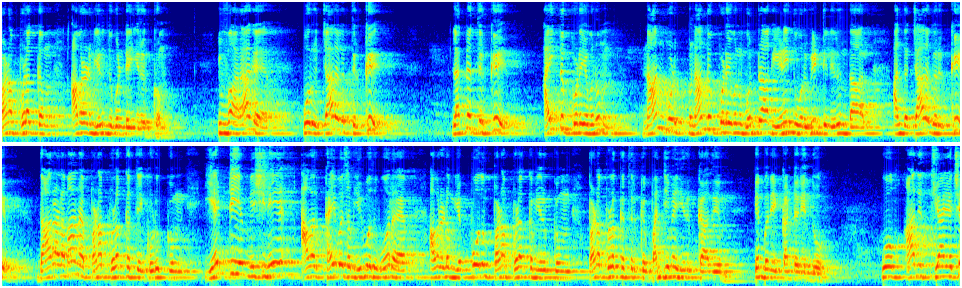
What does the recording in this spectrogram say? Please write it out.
பணப்புழக்கம் அவரிடம் இருந்து கொண்டே இருக்கும். இவ்வாறாக ஒரு ஜாதகத்திற்கு லக்னத்திற்கு ஐந்து குடையவனும் நான்கு நான்கு குடையவனும் ஒன்றாக இணைந்து ஒரு வீட்டில் இருந்தால் அந்த ஜாதகருக்கு தாராளமான பணப்புழக்கத்தை கொடுக்கும். ஏடிஎம் மிஷினே அவர் கைவசம் இருவது போல அவரிடம் எப்போதும் பணப்புழக்கம் இருக்கும். பணப்புழக்கத்திற்கு பஞ்சமே இருக்காது. என்பதை கண்டறிந்தோம். ஓம் ஆதித்யாயச்ச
